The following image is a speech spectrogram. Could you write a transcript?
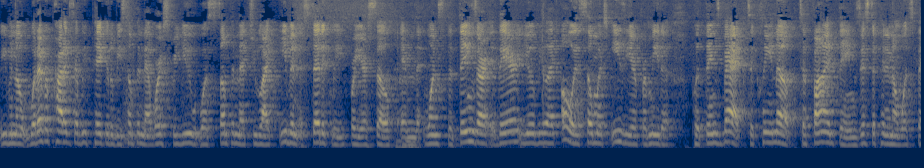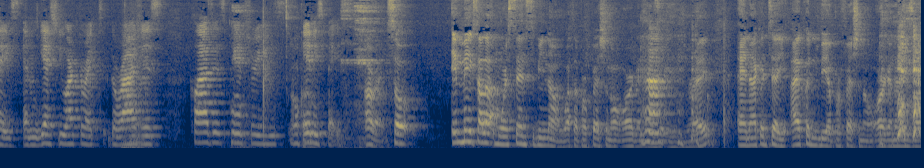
even though whatever products that we pick, it'll be something that works for you, was something that you like, even aesthetically for yourself. Mm-hmm. And once the things are there, you'll be like, oh, it's so much easier for me to put things back, to clean up, to find things, just depending on what space. And yes, you are correct. Garages, closets, pantries, Okay. any space. All right, so it makes a lot more sense to me now what a professional organizer uh-huh. is, right? And I can tell you, I couldn't be a professional organizer.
